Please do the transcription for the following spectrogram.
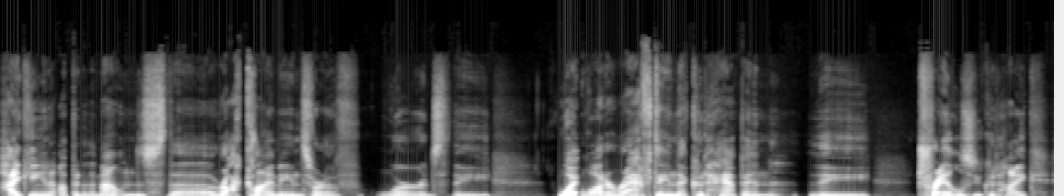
hiking up into the mountains, the rock climbing sort of words, the whitewater rafting that could happen, the trails you could hike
